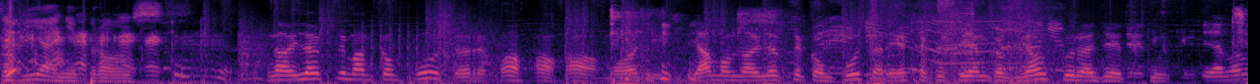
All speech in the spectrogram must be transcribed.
zabijanie brąz. Najlepszy mam komputer. O, o, o, młodzi. Ja mam najlepszy komputer. Jeszcze kupiłem go w Związku Radzieckim. Ja mam...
